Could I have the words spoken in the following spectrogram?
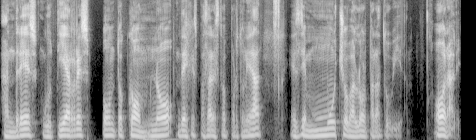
andresgutierrez.com. No dejes pasar esta oportunidad, es de mucho valor para tu vida. Órale.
